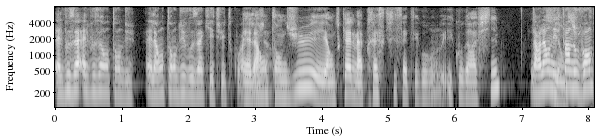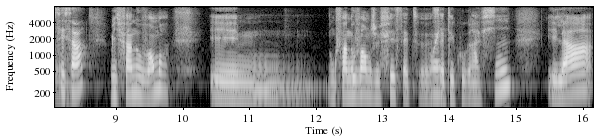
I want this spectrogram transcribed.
Elle, vous a, elle vous a entendu Elle a entendu vos inquiétudes, quoi Elle a entendu, et en tout cas, elle m'a prescrit cette mmh. Alors là, on est fin novembre, c'est ça? Oui, fin novembre. Et hum, donc fin novembre, je fais cette, cette échographie. Et là,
